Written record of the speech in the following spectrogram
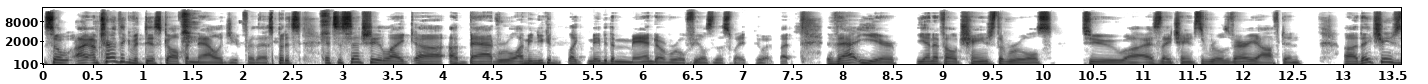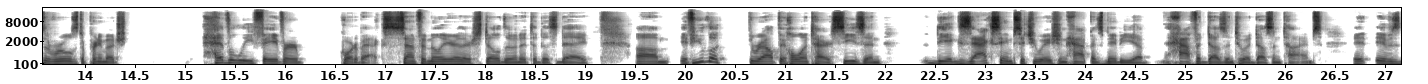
So I, I'm trying to think of a disc golf analogy for this, but it's it's essentially like uh, a bad rule. I mean, you could like maybe the Mando rule feels this way to it, but that year the NFL changed the rules to uh, as they change the rules very often. Uh, they changed the rules to pretty much heavily favor quarterbacks. Sound familiar? They're still doing it to this day. Um, if you look throughout the whole entire season, the exact same situation happens maybe a half a dozen to a dozen times. It, it was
